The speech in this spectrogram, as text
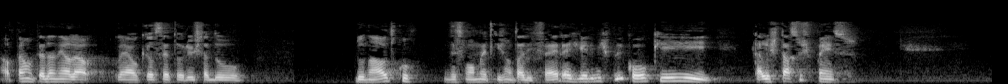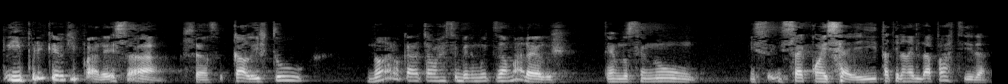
Eu perguntei a Daniel Leal, que é o setorista do, do Náutico, nesse momento que João está de férias, e ele me explicou que Calixto está suspenso. E por incrível que pareça, Celso, Calixto não era o cara que estava recebendo muitos amarelos. Terminou sendo um, em, sequência aí, está tirando ele da partida.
